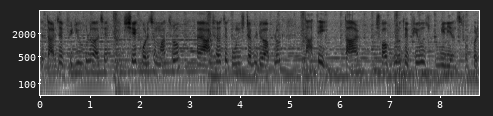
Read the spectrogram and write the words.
যে তার যে ভিডিওগুলো আছে, সে করেছে মাত্র আঠেরো থেকে উনিশটা ভিডিও আপলোড তাতেই তার সবগুলোতে ভিউজ মিলিয়ন্সের উপরে।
